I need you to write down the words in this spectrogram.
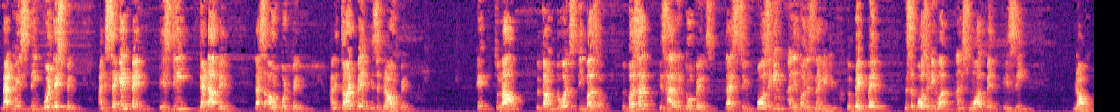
That means the voltage pin. And the second pin is the data pin. That's the output pin. And the third pin is the ground pin. Okay, so now we come towards the buzzer. The buzzer is having two pins. That's the positive and one is negative. The big pin, this is a positive one, and the small pin is the ground.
